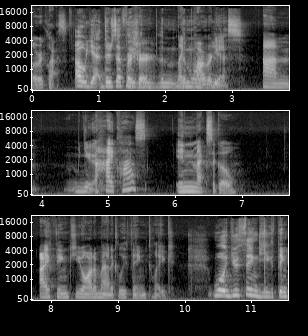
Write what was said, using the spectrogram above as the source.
lower class. Oh yeah, there's definitely for sure. the, the, Like the more poverty. yes. um high class in Mexico, I think you automatically think like Well, you think you think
